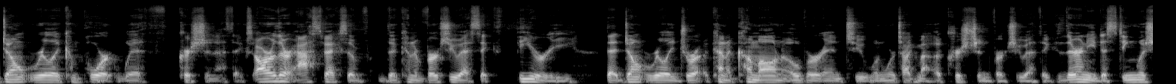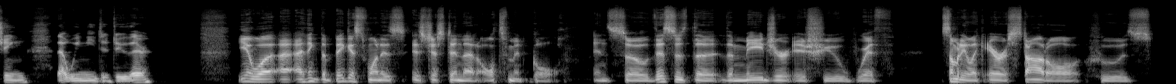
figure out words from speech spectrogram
don't really comport with Christian ethics? Are there aspects of the kind of virtue ethic theory that don't really dr- kind of come on over into when we're talking about a Christian virtue ethic? Is there any distinguishing that we need to do there? Yeah, well, I think the biggest one is is just in that ultimate goal, and so this is the the major issue with somebody like Aristotle, whose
